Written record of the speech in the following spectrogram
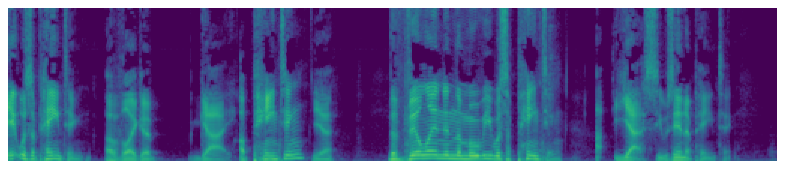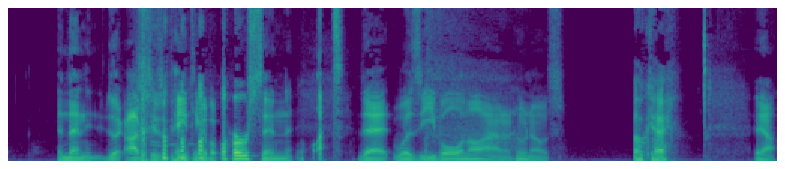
It was a painting of like a guy. A painting? Yeah. The villain in the movie was a painting. Uh, yes, he was in a painting. And then like, obviously it was a painting of a person that was evil and all. I don't know. Who knows? Okay. Yeah.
